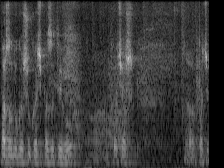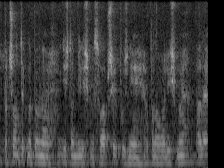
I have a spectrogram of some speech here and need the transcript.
bardzo długo szukać pozytywów, e, chociaż poc- początek na pewno gdzieś tam mieliśmy słabszy, później opanowaliśmy, ale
